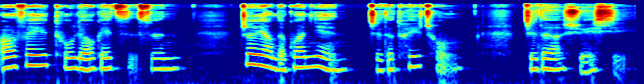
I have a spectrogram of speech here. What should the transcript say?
而非徒留给子孙。这样的观念值得推崇，值得学习。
